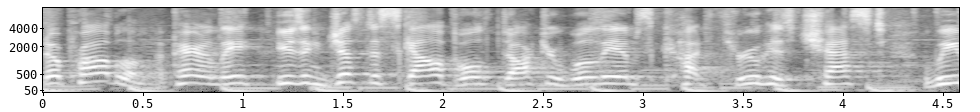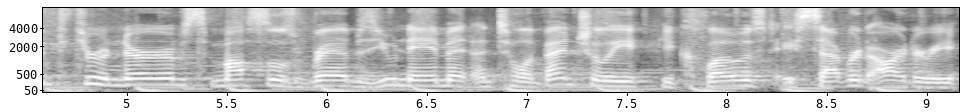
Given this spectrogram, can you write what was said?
no problem. Apparently, using just a scalpel, Dr. Williams cut through his chest, weaved through nerves, muscles, ribs, you name it, until eventually he closed a severed artery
